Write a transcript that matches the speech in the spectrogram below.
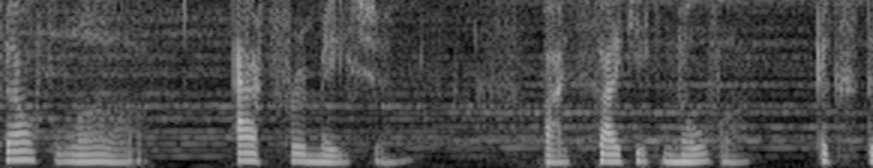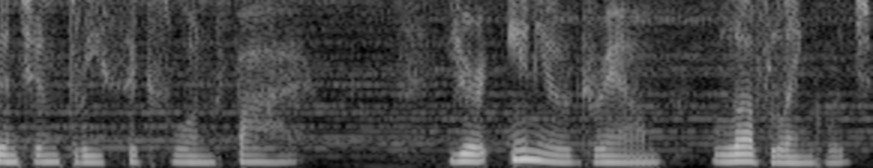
Self Love Affirmations by Psychic Nova, extension 3615. Your Enneagram Love Language,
